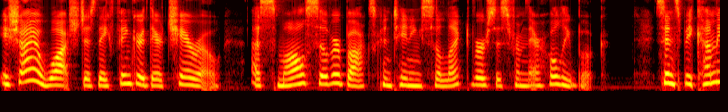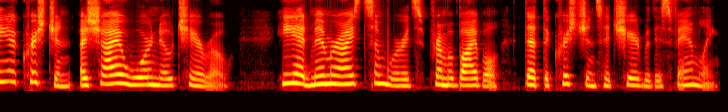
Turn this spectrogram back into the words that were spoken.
Ishaiah watched as they fingered their chero, a small silver box containing select verses from their holy book. Since becoming a Christian, Ishaiah wore no chero. He had memorized some words from a Bible that the Christians had shared with his family.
